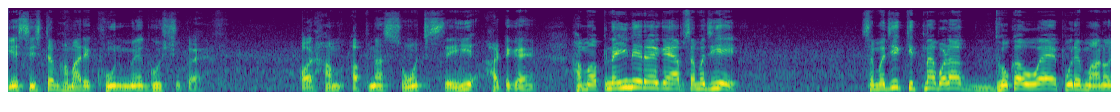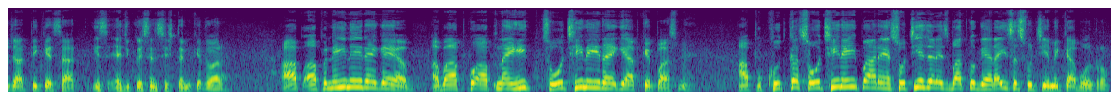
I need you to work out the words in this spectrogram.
ये सिस्टम हमारे खून में घुस चुका है और हम अपना सोच से ही हट गए हम अपना ही नहीं रह गए, आप समझिए। समझिए कितना बड़ा धोखा हुआ है पूरे मानव जाति के साथ इस एजुकेशन सिस्टम के द्वारा। आप अपने ही नहीं रह गए अब। अब आपको अपना ही सोच ही नहीं रह गया आपके पास में। आप खुद का सोच ही नहीं पा रहे हैं। सोचिए जरा इस बात को, गहराई से सोचिए, मैं क्या बोल रहा हूँ।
